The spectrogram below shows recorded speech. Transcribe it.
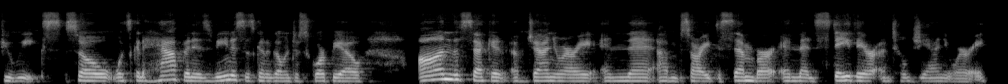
few weeks. So what's going to happen is Venus is going to go into Scorpio on the 2nd of January and then I'm sorry December and then stay there until January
